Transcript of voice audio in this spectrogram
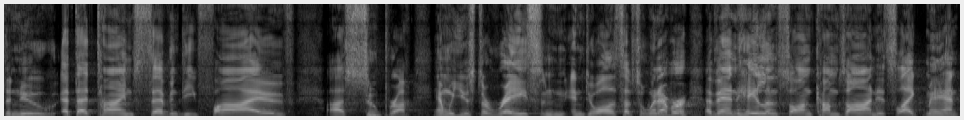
the new, at that time, 75 uh, Supra. And we used to race and, and do all this stuff. So whenever a Van Halen song comes on, it's like, man,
